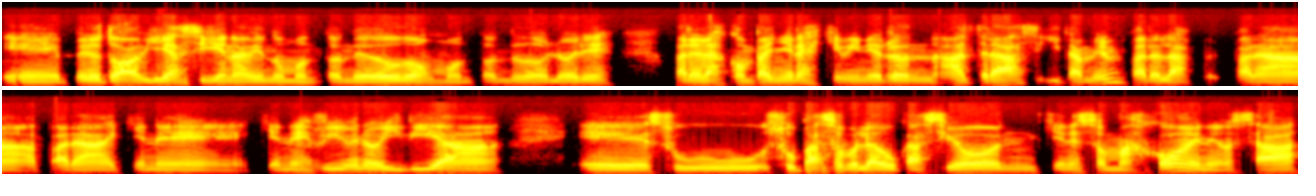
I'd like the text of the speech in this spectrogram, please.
eh, pero todavía siguen habiendo un montón de dudas, un montón de dolores para las compañeras que vinieron atrás y también para, las, para, para quienes, quienes viven hoy día eh, su, su, paso por la educación, quienes son más jóvenes. O sea,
